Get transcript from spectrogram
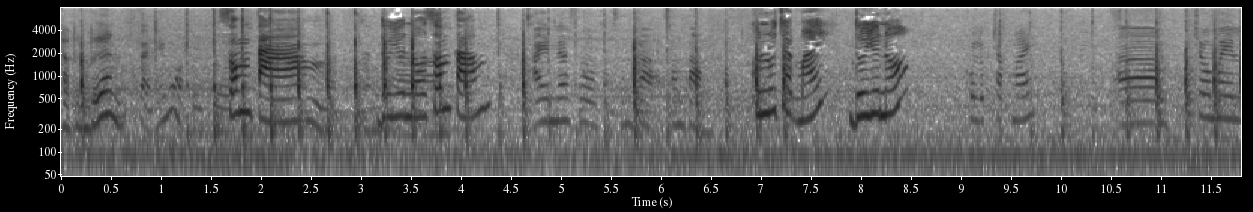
ค่ะเพื่อนใส่ให้หมดเลยๆส้มตำ Do you know ส้มตไอ้เนื้อโซ่ส้มตำส้มตำคุณรู้จักไหม Do you know ำคุณรู้จักไหมเอ่อโชเมโล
